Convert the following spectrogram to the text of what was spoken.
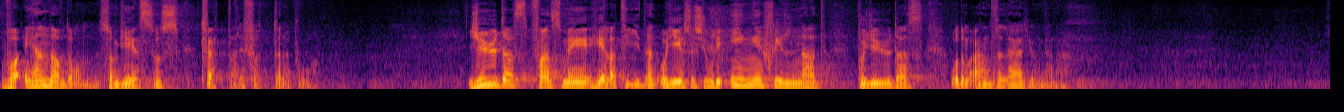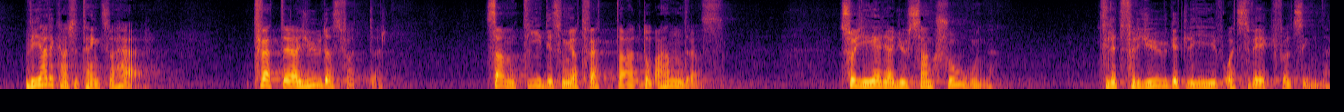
var en av dem som Jesus tvättade fötterna på. Judas fanns med hela tiden och Jesus gjorde ingen skillnad på Judas och de andra lärjungarna. Vi hade kanske tänkt så här. Tvättar jag Judas fötter samtidigt som jag tvättar de andras så ger jag ju sanktion till ett förljuget liv och ett svekfullt sinne.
